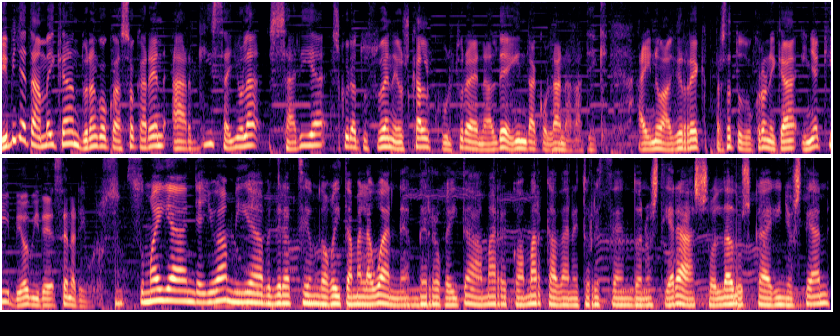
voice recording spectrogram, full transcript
2008an Durangoko azokaren argi zaiola saria eskuratu zuen Euskal kulturaren alde egindako lanagatik. Aino agirrek prestatu du kronika Iñaki Beobide zenari buruz. Zumaian jaioa mila bederatzeun dogeita malauan, berrogeita amarreko amarkadan etorri zen donostiara, soldaduzka egin ostean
